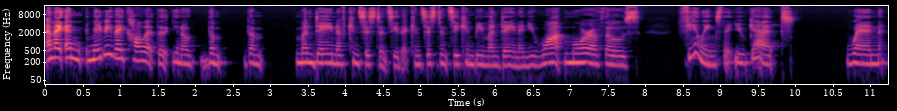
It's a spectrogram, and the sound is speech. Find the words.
and I and maybe they call it the you know the the mundane of consistency that consistency can be mundane and you want more of those feelings that you get when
